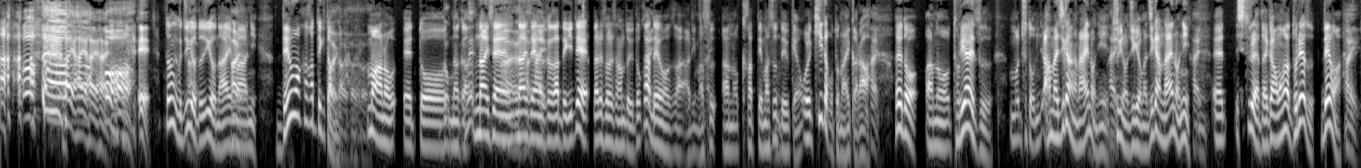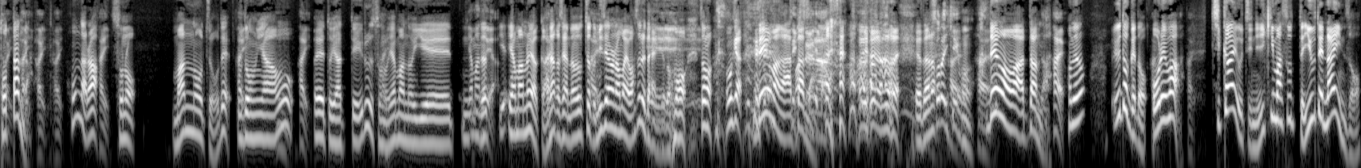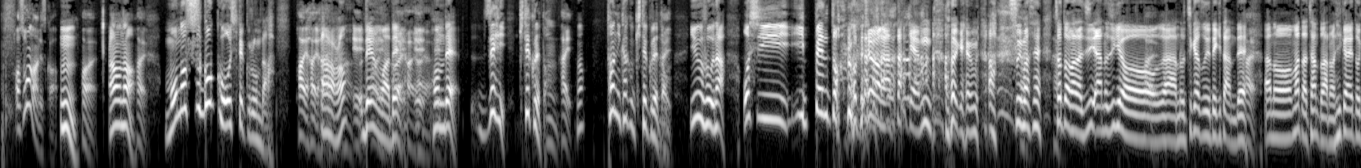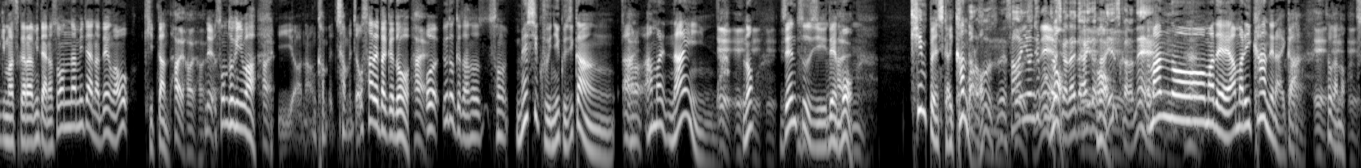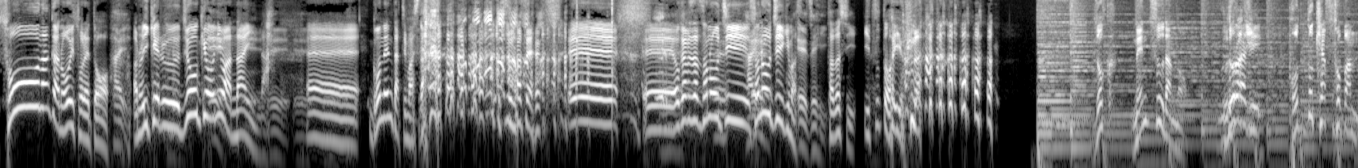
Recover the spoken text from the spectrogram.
はいはいはいはい。ええ、とにかく授業と授業の合間に、電話かかってきたんだ。まあ、あの、えっと、なんか、内はいはい線、内線がかかってきて、誰それさんというとか電話があります。あの、かかっていますっていう件、俺聞いたことないから、はい。だけど、あの、とりあえず、もうちょっと、あんまり時間がないのに、はい。次の授業まで時間ないのに、はい。えー失礼やったらいかんとりあえず電話はい。取ったんだ。ほんなら、はい。その、万能町ではいうどん屋を、うんはいえっ、と、やっている、そのはい山の家、山の屋や山の屋か。はいなんかさ、ちょっと店の名前忘れたんやけども、ええその、もう一回、電話があったんだ。いやいやそういやだな そらいけんわうんはい電話はあったんだ。はいほんでの、言うとくけど、俺ははい、近いうちに行きますって言うてないんぞ。あ、そうなんですか？うん。はい。あのな、はい。ものすごく押してくるんだ。はいはいはい。あのええ電話ではいはいはいはい。ほんで、ぜひ来てくれと。はい。なとにかく来てくれとはい。いうふうな、押し一辺倒の電話があったけん、あったけんあ、すいません。ちょっとまだじ、あの、授業が、あの、近づいてきたんで、はい。あの、またちゃんとあの、控えときますから、みたいな、そんなみたいな電話を切ったんだ。はいはいはい。で、その時には、、はい。や、なんかめちゃめちゃ押されたけど、はい。おい言うとくけど、あの、その、飯食いに行く時間、あの、はい。あんまりないんだ。のええええ、全通寺でも、うん近辺しか行かんだろ？そうですね。3、40分ぐらいしか大体間ないですからね。万能まであんまり行かんでないか。ええそうか、あのええ、そうなんかのおいそれと、はいあの、行ける状況にはないんだ。えええー、5年経ちました。すいません。えー、えー、おかみさん、そのうち、はいそのうち行きます。ええぜひただし、いつとは言わない。続、メンツー団の、ウドラジ、ポッドキャスト版。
